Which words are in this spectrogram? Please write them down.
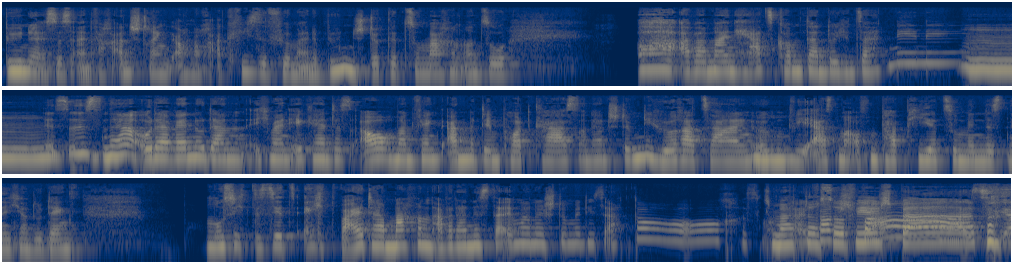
Bühne, ist es einfach anstrengend, auch noch Akquise für meine Bühnenstücke zu machen und so. Oh, aber mein Herz kommt dann durch und sagt, nee, nee, es ist, ne? Oder wenn du dann, ich meine, ihr kennt es auch, man fängt an mit dem Podcast und dann stimmen die Hörerzahlen irgendwie erstmal auf dem Papier zumindest nicht und du denkst, muss ich das jetzt echt weitermachen? Aber dann ist da immer eine Stimme, die sagt, doch, es macht, macht doch so viel Spaß. Ja,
